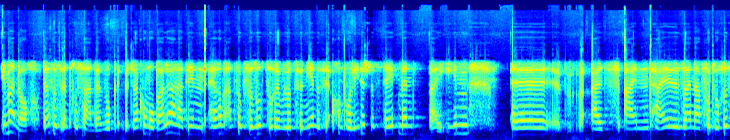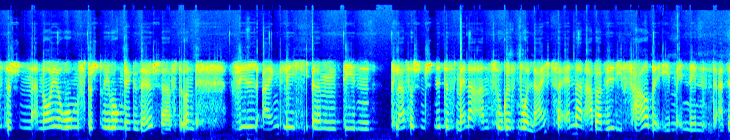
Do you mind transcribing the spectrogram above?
Immer noch, das ist interessant. Also Giacomo Balla hat den Herrenanzug versucht zu revolutionieren. Das ist ja auch ein politisches Statement bei ihm äh, als einen Teil seiner futuristischen Erneuerungsbestrebungen der Gesellschaft und will eigentlich ähm, den klassischen Schnitt des Männeranzuges nur leicht verändern, aber will die Farbe eben in den, also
